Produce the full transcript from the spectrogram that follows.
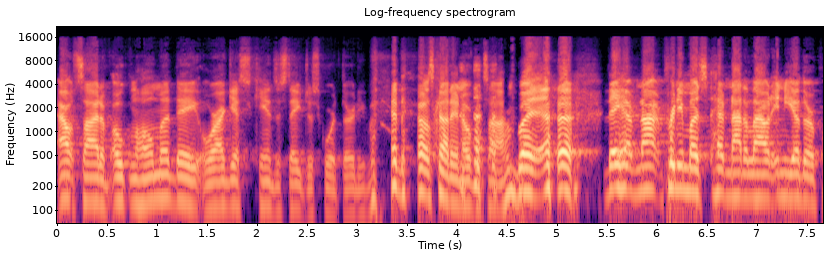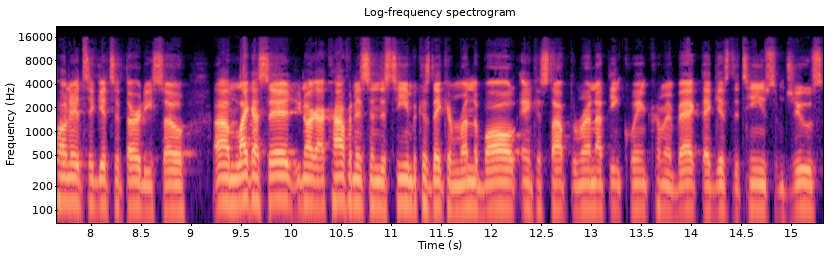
outside of Oklahoma, they or I guess Kansas State just scored 30, but that was kind of in overtime. but uh, they have not pretty much have not allowed any other opponent to get to 30. So um, like I said, you know, I got confidence in this team because they can run the ball and can stop the run. I think Quinn coming back that gives the team some juice.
